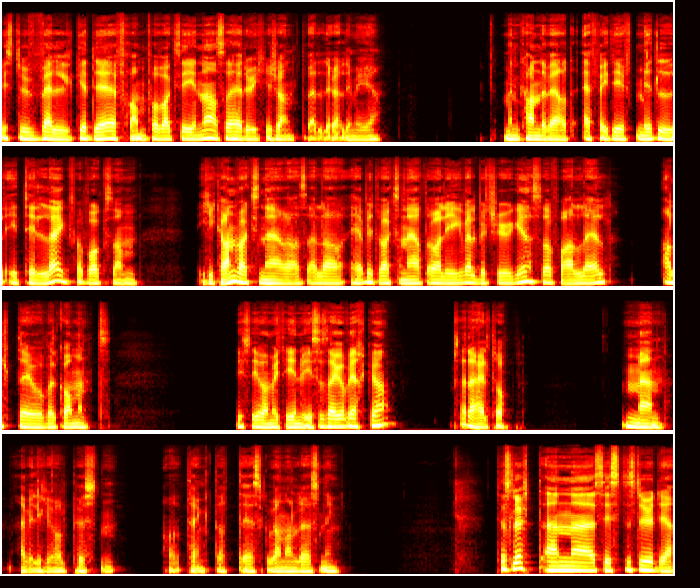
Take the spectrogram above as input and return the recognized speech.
Hvis du velger det framfor vaksiner, så har du ikke skjønt veldig, veldig mye. Men kan det være et effektivt middel i tillegg for folk som ikke kan vaksineres, eller har blitt vaksinert og allikevel blitt syke, så for all del, alt er jo velkomment. Hvis ivermektin viser seg å virke, så er det helt topp. Men jeg ville ikke holdt pusten og tenkt at det skulle være noen løsning. Til slutt en uh, siste studie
